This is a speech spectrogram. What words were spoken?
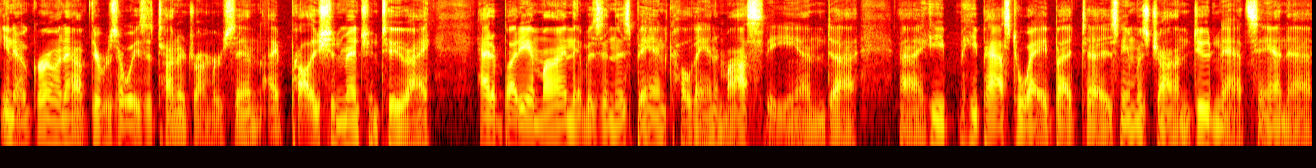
you know, growing up, there was always a ton of drummers, and I probably should mention too. I had a buddy of mine that was in this band called Animosity, and uh, uh, he he passed away, but uh, his name was John Dudenetz, and uh,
